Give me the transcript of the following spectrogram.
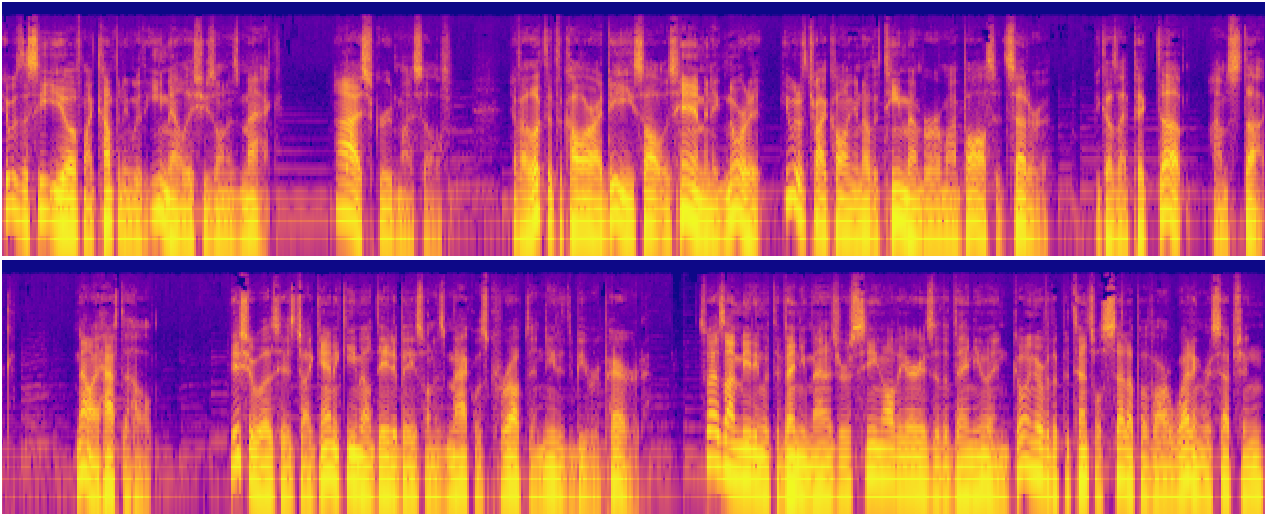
It was the CEO of my company with email issues on his Mac. I screwed myself. If I looked at the caller ID, saw it was him, and ignored it, he would have tried calling another team member or my boss, etc. Because I picked up, I'm stuck. Now I have to help. The issue was his gigantic email database on his Mac was corrupt and needed to be repaired. So, as I'm meeting with the venue manager, seeing all the areas of the venue, and going over the potential setup of our wedding reception,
